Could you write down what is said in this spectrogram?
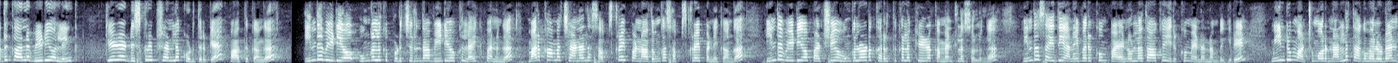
அதுக்கான வீடியோ லிங்க் கீழே டிஸ்கிரிப்ஷனில் கொடுத்துருக்கேன். பார்த்துக்கங்க. இந்த வீடியோ உங்களுக்கு பிடிச்சிருந்தா வீடியோக்கு லைக் பண்ணுங்கள் மறக்காம சேனலை சப்ஸ்கிரைப் பண்ணாதவங்க சப்ஸ்கிரைப் பண்ணிக்கோங்க. இந்த வீடியோ பற்றிய உங்களோட கருத்துக்களை கீழே கமெண்ட்டில் சொல்லுங்கள் இந்த செய்தி அனைவருக்கும் பயனுள்ளதாக இருக்கும் என நம்புகிறேன். மீண்டும் மற்றும் ஒரு நல்ல தகவலுடன்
